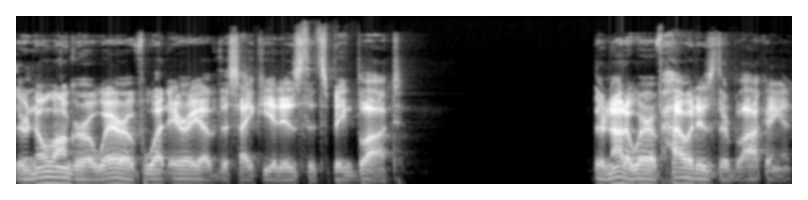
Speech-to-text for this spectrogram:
They're no longer aware of what area of the psyche it is that's being blocked. They're not aware of how it is they're blocking it.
